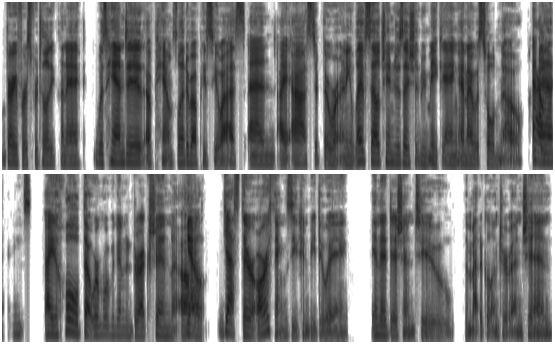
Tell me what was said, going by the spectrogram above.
very first fertility clinic, was handed a pamphlet about PCOS. And I asked if there were any lifestyle changes I should be making. And I was told no. Oh. And I hope that we're moving in a direction of, yeah. yes, there are things you can be doing in addition to the medical intervention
